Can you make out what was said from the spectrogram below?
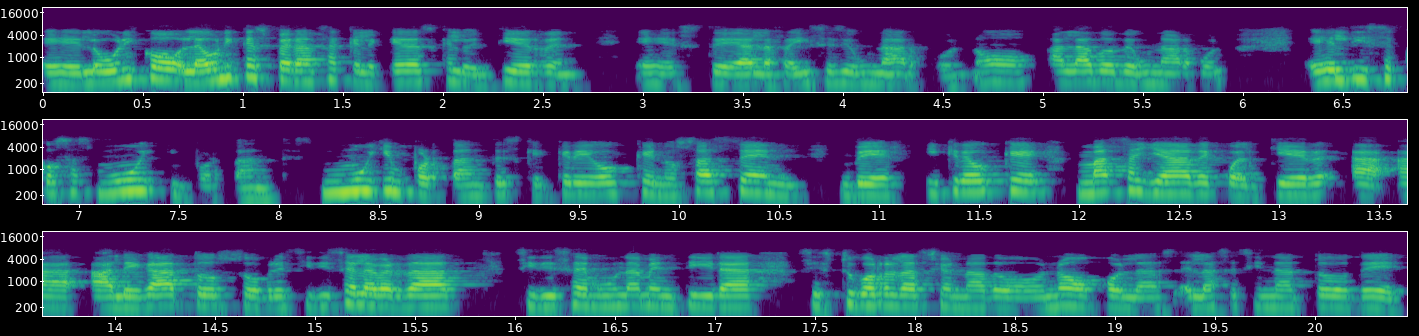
eh, lo único, la única esperanza que le queda es que lo entierren este, a las raíces de un árbol, ¿no? Al lado de un árbol. Él dice cosas muy importantes, muy importantes que creo que nos hacen ver y creo que más allá de cualquier alegato sobre si dice la verdad, si dice una mentira, si estuvo relacionado o no con el asesinato de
